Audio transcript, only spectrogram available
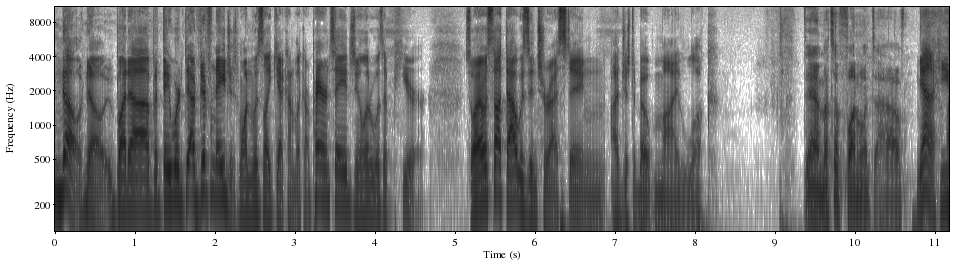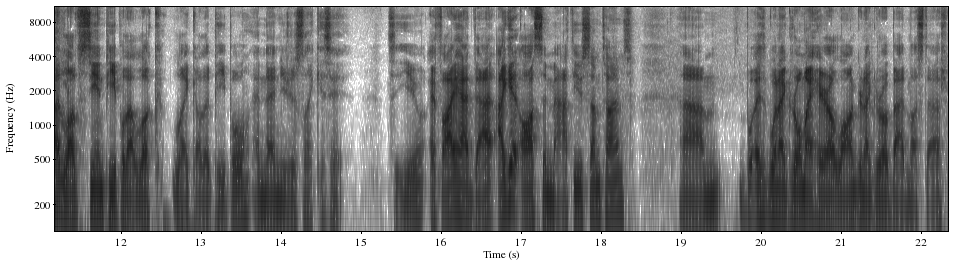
no, no, but uh, but they were of different ages. One was like yeah, kind of like our parents' age, and the other was a peer. So I always thought that was interesting, uh, just about my look. Damn, that's a fun one to have. Yeah, he. I love seeing people that look like other people, and then you're just like, is it, is it you? If I had that, I get Auston Matthews sometimes. Um, but when I grow my hair out longer and I grow a bad mustache.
